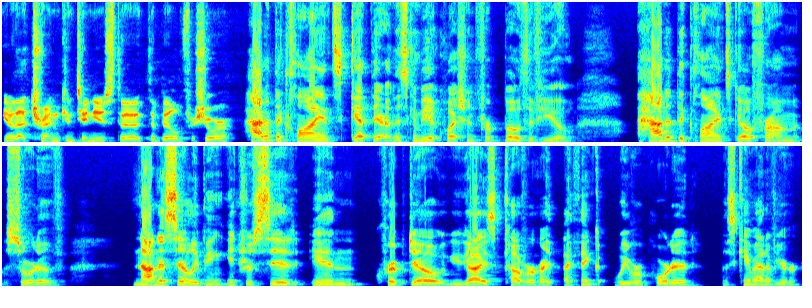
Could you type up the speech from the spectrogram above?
you know that trend continues to to build for sure. How did the clients get there? And this can be a question for both of you. How did the clients go from sort of not necessarily being interested in crypto. You guys cover, I, I, think we reported this came out of your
